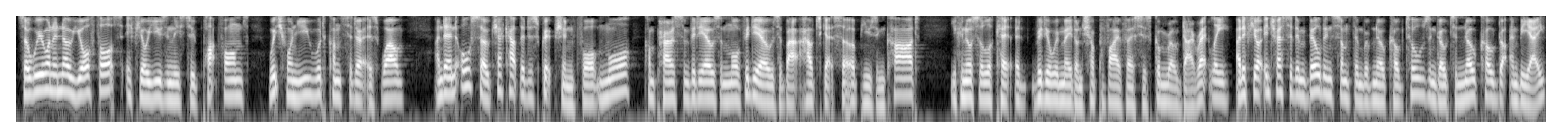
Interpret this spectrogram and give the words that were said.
So, we want to know your thoughts if you're using these two platforms, which one you would consider as well. And then also check out the description for more comparison videos and more videos about how to get set up using Carrd. You can also look at a video we made on Shopify versus Gumroad directly. And if you're interested in building something with no code tools, and go to nocode.mba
